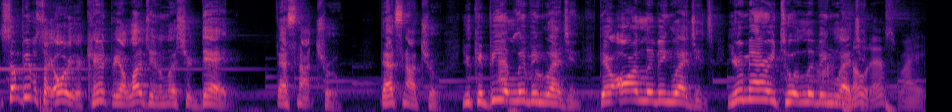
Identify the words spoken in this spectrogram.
some people say, "Oh, you can't be a legend unless you're dead." That's not true. That's not true. You can be a living legend. There are living legends. You're married to a living legend. Oh, that's right.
